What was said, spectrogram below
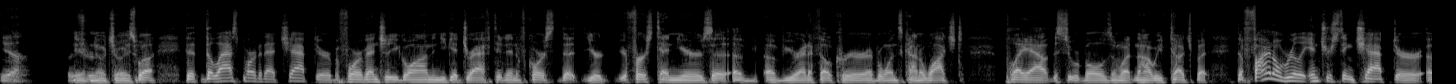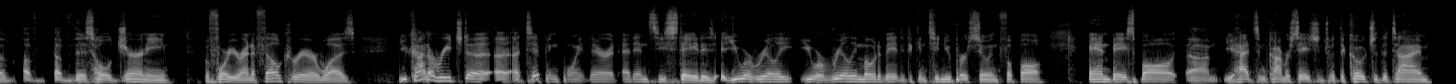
Yeah, you have no choice. Well, the the last part of that chapter before eventually you go on and you get drafted, and of course the your your first ten years of of your NFL career, everyone's kind of watched play out the Super Bowls and whatnot we've touched. But the final really interesting chapter of of of this whole journey before your NFL career was you kind of reached a, a, tipping point there at, at NC State. Is you were really you were really motivated to continue pursuing football and baseball. Um, you had some conversations with the coach at the time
